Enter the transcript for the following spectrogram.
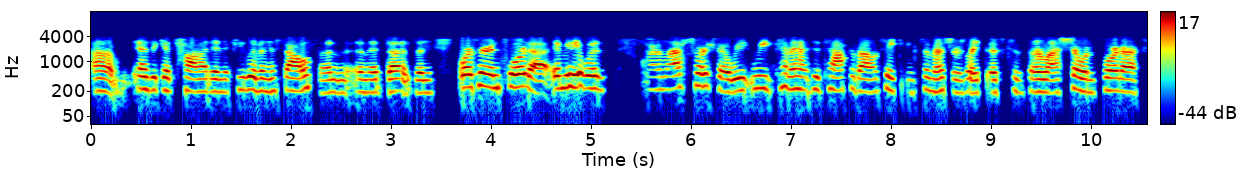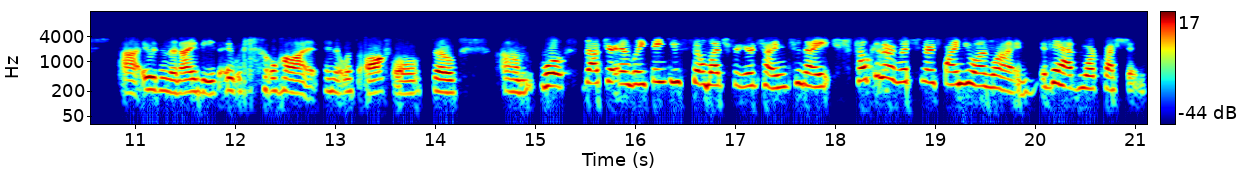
um, as it gets hot. And if you live in the South, and and it does, and or if you're in Florida, I mean, it was our last short show, we, we kind of had to talk about taking some measures like this because our last show in Florida, uh, it was in the 90s. It was so hot and it was awful. So, um, well, Dr. Embly, thank you so much for your time tonight. How can our listeners find you online if they have more questions?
